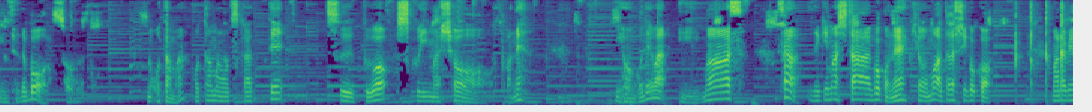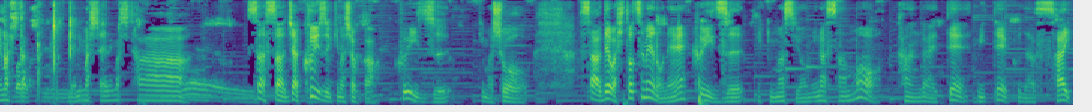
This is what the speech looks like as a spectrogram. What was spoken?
into the bowl. そうです。のお玉お玉を使ってスープをすくいましょう。とかね。日本語では言います。さあ、できました。5個ね。今日も新しい5個学びました。やりました、やりました。さあさあ、じゃあクイズ行きましょうか。クイズ行きましょう。さあ、では一つ目のね、クイズ行きますよ。皆さんも考えてみてください。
